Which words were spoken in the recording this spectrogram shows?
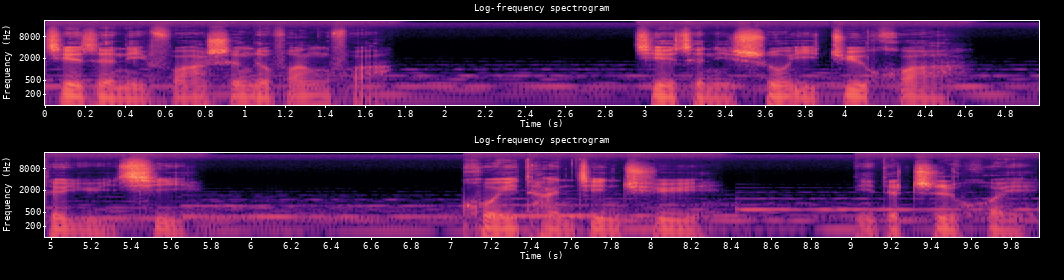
借着你发声的方法，借着你说一句话的语气，窥探进去你的智慧，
